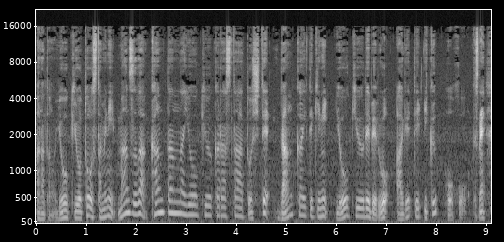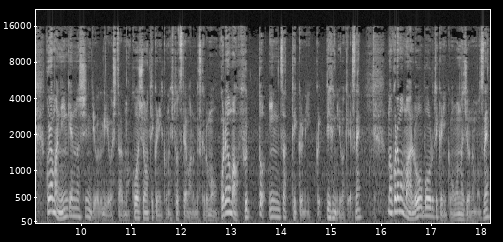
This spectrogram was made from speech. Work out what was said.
あなたの要求を通すためにまずは簡単な要求からスタートして段階的に要求レベルを上げていく方法ですね。これはまあ人間の心理を利用したまあ交渉のテクニックの一つでもあるんですけどもこれはまあフットインザテクニックっていうふうに言うわけですね。まあこれもまあローボールテクニックも同じようなものですね。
